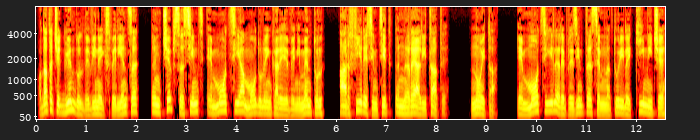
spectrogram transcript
Odată ce gândul devine experiență, începi să simți emoția modului în care evenimentul ar fi resimțit în realitate. Nu uita, emoțiile reprezintă semnăturile chimice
